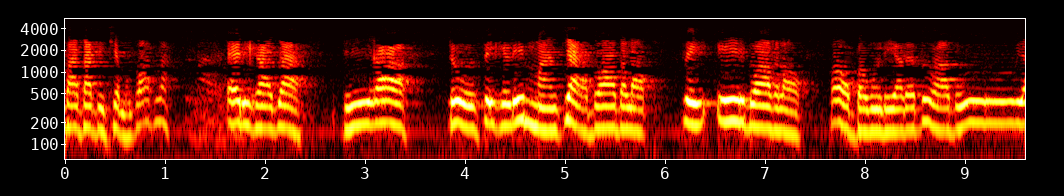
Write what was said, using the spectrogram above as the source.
ဘာသာတိဖြစ်မသွားဘူးလားအဲ့ဒီခါကျဒီကတို့စိတ်ကလေးမှန်ကြသွားသလားစိတ်အေးသွားသလားဟောဘဝင်လေးရတယ်သူဟာသူရ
